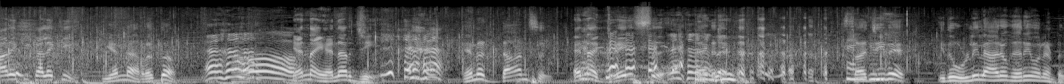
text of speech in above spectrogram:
കലക്കി കലക്കി എന്ന ഋതം എന്ന എനർജി എന്ന ഡാൻസ് എന്ന ഗ്രേസ് സജീവേ ഇത് ഉള്ളിൽ ആരോ കയറിയ പോലെ ഉണ്ട്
